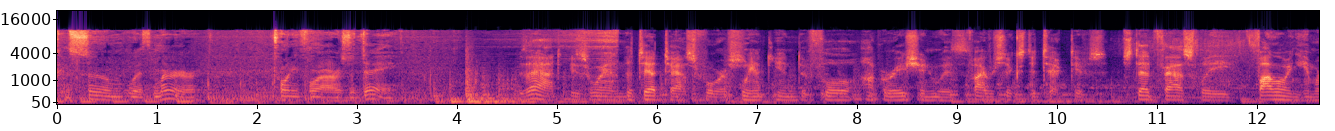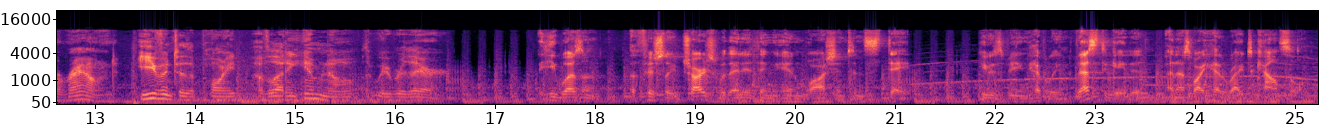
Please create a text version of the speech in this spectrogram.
consumed with murder 24 hours a day. That is when the TED Task Force went into full operation with five or six detectives, steadfastly following him around, even to the point of letting him know that we were there. He wasn't officially charged with anything in Washington state. He was being heavily investigated, and that's why he had a right to counsel.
